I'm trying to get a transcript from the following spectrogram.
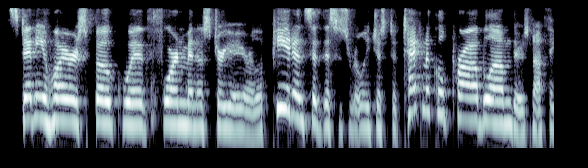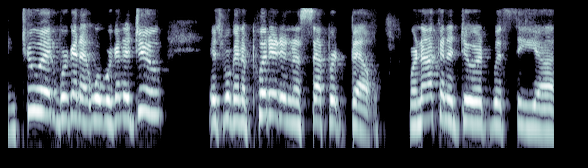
Steny Hoyer spoke with Foreign Minister Yair Lapid and said, "This is really just a technical problem. There's nothing to it. We're gonna what we're gonna do is we're gonna put it in a separate bill. We're not gonna do it with the uh,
